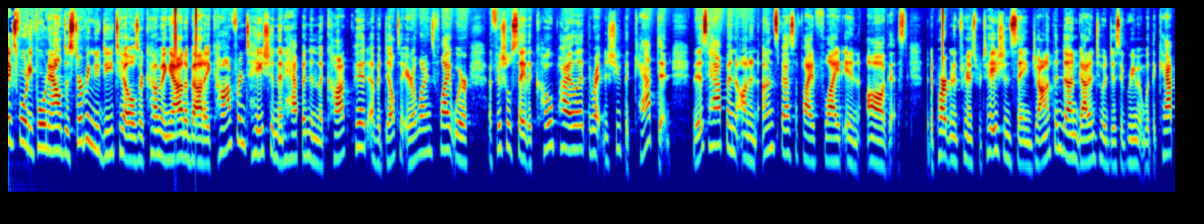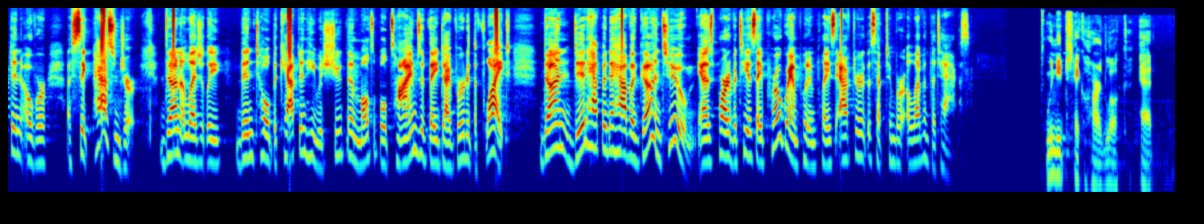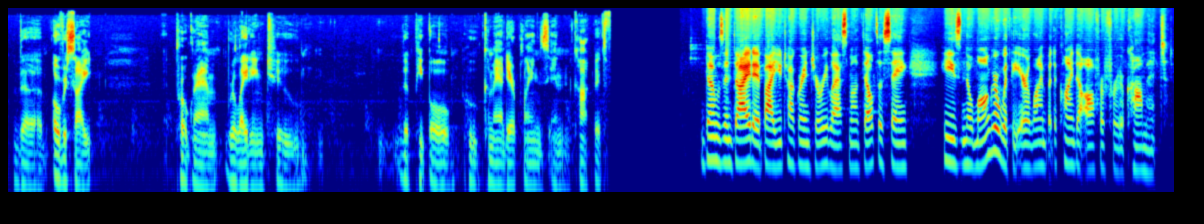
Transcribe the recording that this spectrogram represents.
644 now, disturbing new details are coming out about a confrontation that happened in the cockpit of a Delta Airlines flight where officials say the co-pilot threatened to shoot the captain. This happened on an unspecified flight in August. The Department of Transportation saying Jonathan Dunn got into a disagreement with the captain over a sick passenger. Dunn allegedly then told the captain he would shoot them multiple times if they diverted the flight. Dunn did happen to have a gun, too, as part of a TSA program put in place after the September 11th attacks. We need to take a hard look at the oversight program relating to the people who command airplanes in cockpits. Dunn was indicted by a Utah grand jury last month. Delta saying he's no longer with the airline but declined to offer further comment.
